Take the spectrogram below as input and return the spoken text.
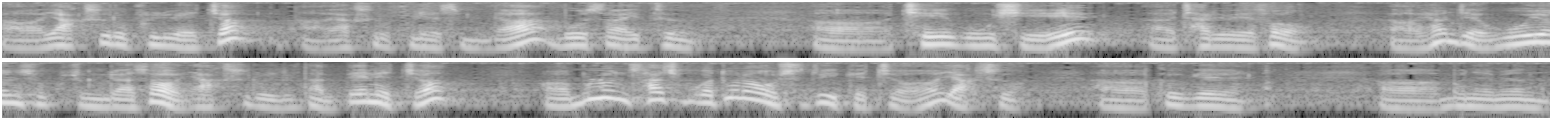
어, 약수로 분류했죠. 어, 약수로 분류했습니다. 모 사이트 어, 제2공식 어, 자료에서 어, 현재 5연속 중이라서 약수를 일단 빼냈죠. 어, 물론 45가 또 나올 수도 있겠죠. 약수. 어, 그게 어, 뭐냐면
